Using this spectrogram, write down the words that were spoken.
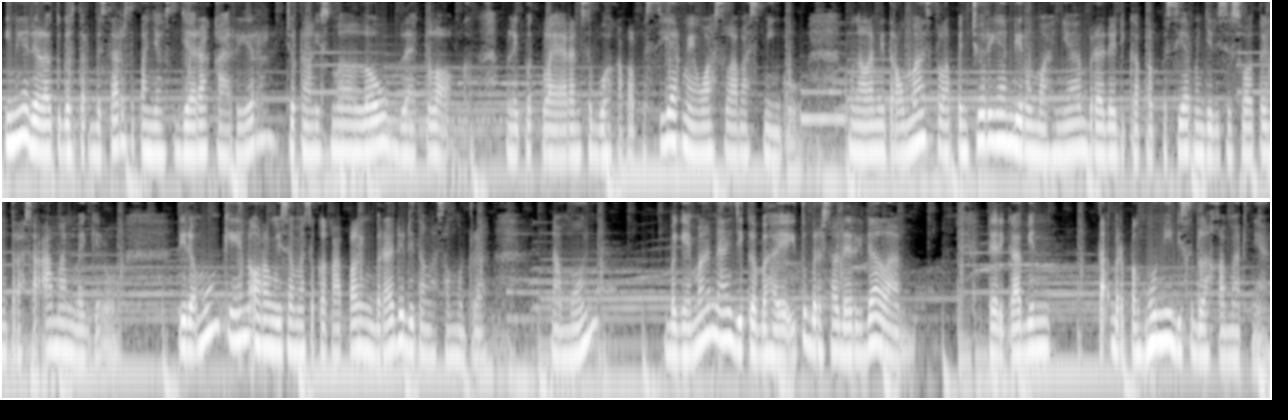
ini adalah tugas terbesar sepanjang sejarah karir jurnalisme Low Black Lock, meliput pelayaran sebuah kapal pesiar mewah selama seminggu. Mengalami trauma setelah pencurian di rumahnya, berada di kapal pesiar menjadi sesuatu yang terasa aman bagi lo. Tidak mungkin orang bisa masuk ke kapal yang berada di tengah samudra. Namun, bagaimana jika bahaya itu berasal dari dalam? Dari kabin tak berpenghuni di sebelah kamarnya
